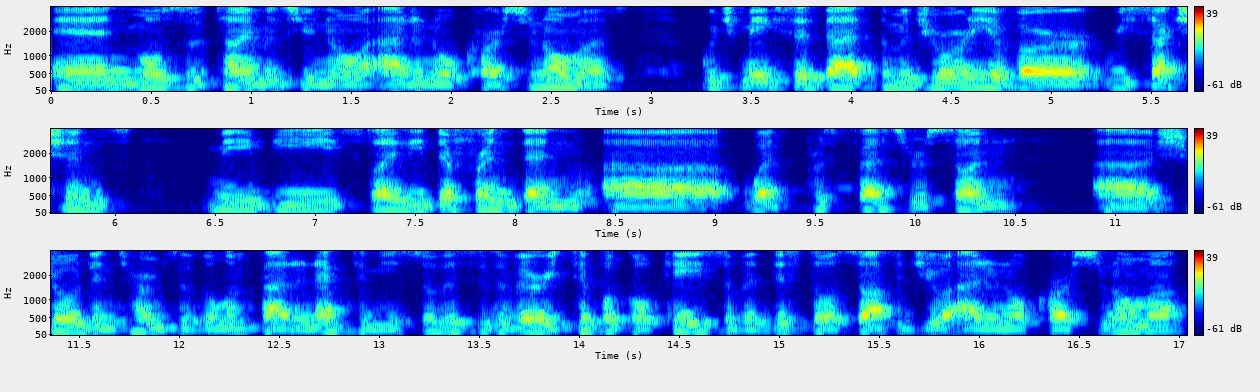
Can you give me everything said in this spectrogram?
and most of the time, as you know, adenocarcinomas, which makes it that the majority of our resections may be slightly different than uh, what Professor Sun uh, showed in terms of the lymphadenectomy. So this is a very typical case of a distal esophageal adenocarcinoma.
